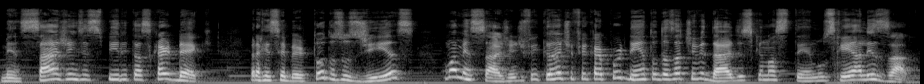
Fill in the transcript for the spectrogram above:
Mensagens Espíritas Kardec, para receber todos os dias uma mensagem edificante e ficar por dentro das atividades que nós temos realizado.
